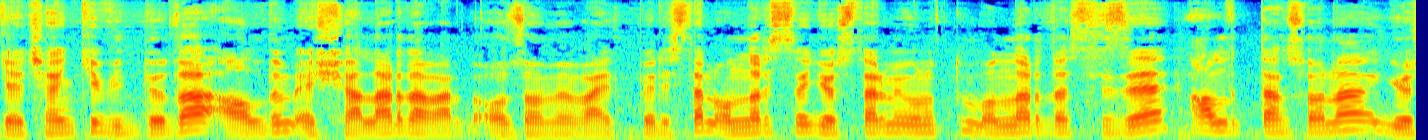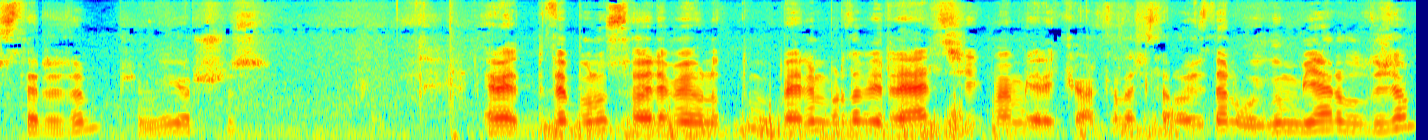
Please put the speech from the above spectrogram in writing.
geçenki videoda aldığım eşyalar da vardı Ozon ve Wildberries'ten. Onları size göstermeyi unuttum. Onları da size aldıktan sonra gösteririm. Şimdi görüşürüz. Evet bir de bunu söylemeyi unuttum. Benim burada bir Reels çekmem gerekiyor arkadaşlar. O yüzden uygun bir yer bulacağım.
